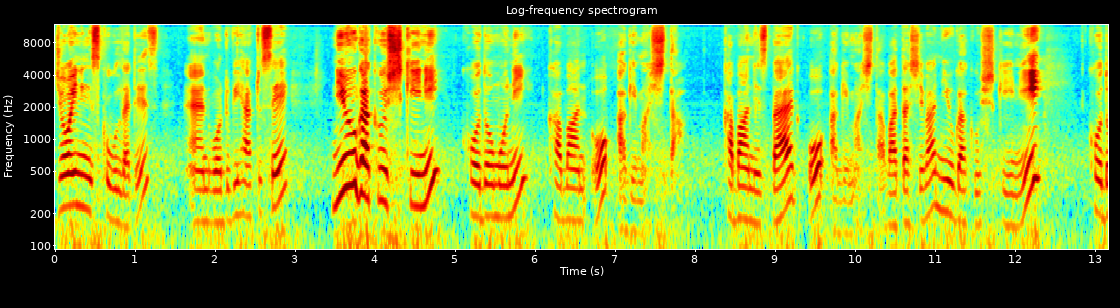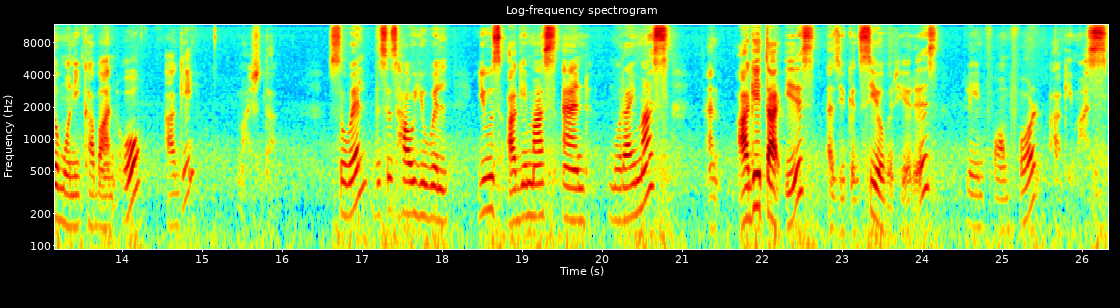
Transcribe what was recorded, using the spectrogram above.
joining school that is and what do we have to say 入学式に子供にカバンをあげました。カバン is bag をあげました。私は入学式に子供にカバンをあげ so, well this is how you will use agemas and moraimas and ageta is as you can see over here is plain form for agemas.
